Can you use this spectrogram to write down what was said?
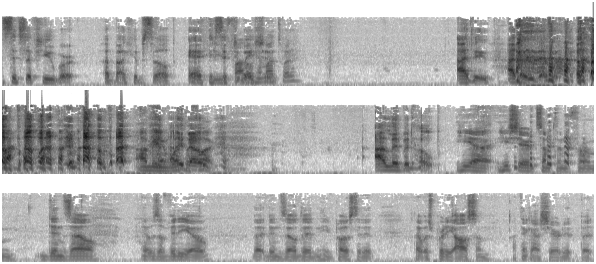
sense of humor about himself and Do his you follow situation. him on Twitter? I do. I know he doesn't. I mean, what I the know. fuck? I live in hope. He uh, he shared something from Denzel. It was a video that Denzel did, and he posted it. That was pretty awesome. I think I shared it, but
